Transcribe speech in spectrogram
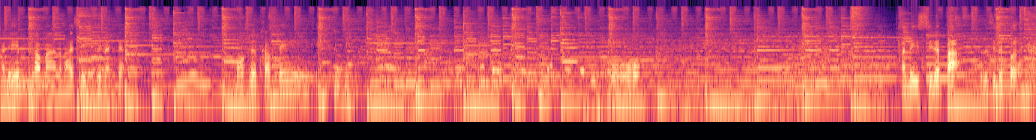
อันนี้เรามาระบายสีกันที่ไหนเนี่ย มองเธอคาเฟ่โอ้โหอันนี้ศิลปะหรือศิลปะเนี่ย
